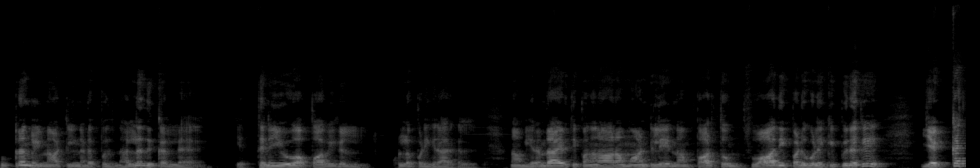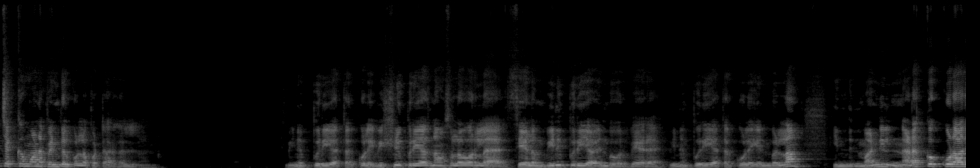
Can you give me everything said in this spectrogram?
குற்றங்கள் நாட்டில் நடப்பது நல்லதுக்கல்ல. எத்தனையோ அப்பாவிகள் கொல்லப்படுகிறார்கள். நாம் இரண்டாயிரத்தி பதினாறாம் ஆண்டிலே நாம் பார்த்தோம் சுவாதி படுகொலைக்கு பிறகு எக்கச்சக்கமான பெண்கள் கொல்லப்பட்டார்கள். வினுப்பிரியா தற்கொலை விஷ்ணுபிரியா நாம் சொல்ல வரல சேலம் வினுப்பிரியா என்பவர் வேற. வினுப்பிரியா தற்கொலை என்பெல்லாம் இந்த மண்ணில் நடக்கக்கூடாத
